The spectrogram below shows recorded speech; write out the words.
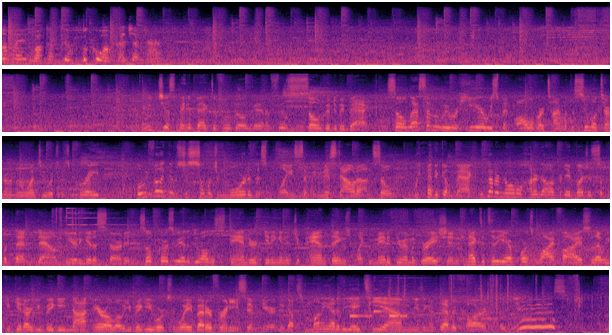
Aloha and welcome to Fukuoka, Japan. We just made it back to Fukuoka and it feels so good to be back. So last time we were here, we spent all of our time at the sumo tournament we went to, which was great. But we felt like there was just so much more to this place that we missed out on, so we had to come back. We've got our normal $100 per day budget, so put that down here to get us started. So of course we had to do all the standard getting into Japan things, like we made it through immigration, connected to the airport's Wi-Fi so that we could get our Ubigi, not Airalo. Ubigi works way better for an eSIM here. We got some money out of the ATM using a debit card. Yes!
